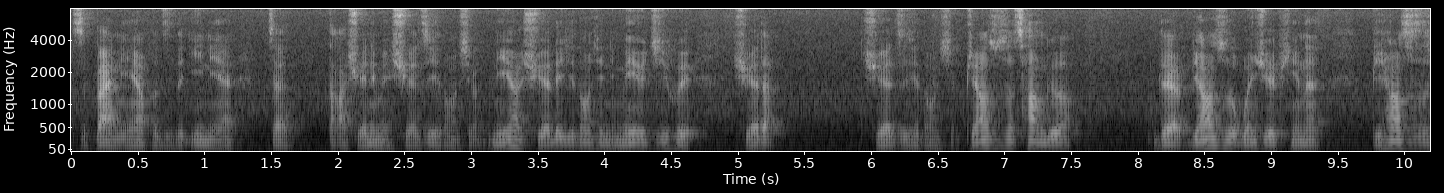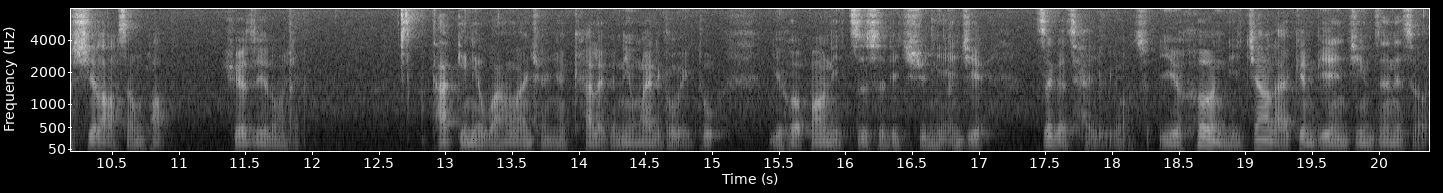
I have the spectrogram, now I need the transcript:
这半年或者是一年在大学里面学这些东西。你要学那些东西，你没有机会学的，学这些东西，比方说是唱歌。对，比方说文学评论，比方说是希腊神话，学这些东西，他给你完完全全开了个另外的一个维度，以后帮你知识的去连接，这个才有用处。以后你将来跟别人竞争的时候，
